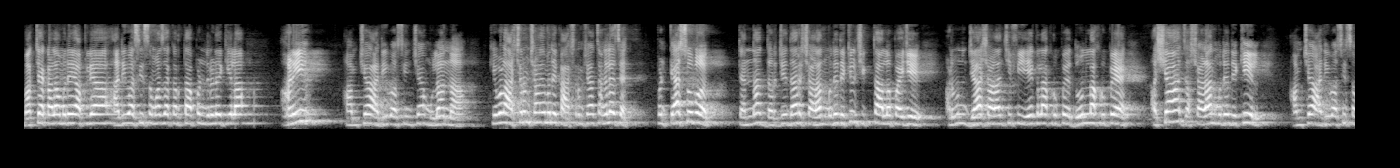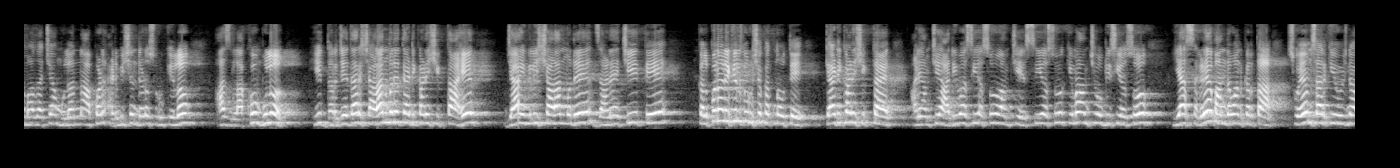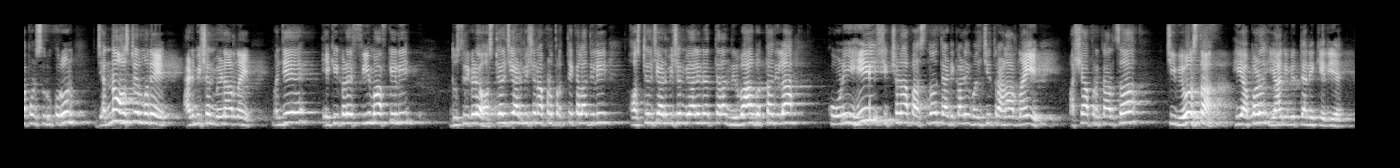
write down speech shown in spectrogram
मागच्या काळामध्ये आपल्या आदिवासी समाजाकरता आपण निर्णय केला आणि आमच्या आदिवासींच्या मुलांना केवळ आश्रमशाळेमध्ये का? आश्रमशाळा चांगल्याच आहेत. पण त्याचसोबत त्यांना दर्जेदार शाळांमध्ये देखील शिकता आलं पाहिजे. आणि म्हणून ज्या शाळांची फी एक लाख रुपये दोन लाख रुपये आहे अशा शाळांमध्ये देखील आमच्या आदिवासी समाजाच्या मुलांना आपण ॲडमिशन देणं सुरू केलं. आज लाखो मुलं ही दर्जेदार शाळांमध्ये त्या ठिकाणी शिकता आहेत. ज्या इंग्लिश शाळांमध्ये जाण्याची ते कल्पना देखील करू शकत नव्हते. त्या ठिकाणी शिकतायत. आणि आमचे आदिवासी असो आमची एस सी असो किंवा आमची ओबीसी असो या सगळ्या बांधवांकरता स्वयंसारखी योजना आपण सुरू करून ज्यांना हॉस्टेलमध्ये ॲडमिशन मिळणार नाही. म्हणजे एकीकडे फी माफ केली दुसरीकडे हॉस्टेलची ॲडमिशन आपण प्रत्येकाला दिली. हॉस्टेलची ॲडमिशन मिळाली नाही त्याला निर्वाह भत्ता दिला. कोणीही शिक्षणापासनं त्या ठिकाणी वंचित राहणार नाही. अशा प्रकारचं ची व्यवस्था ही आपण या निमित्ताने केली आहे.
